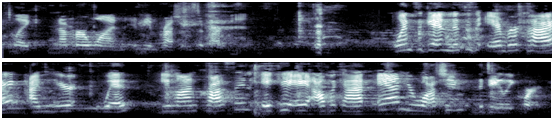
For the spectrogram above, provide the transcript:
is like number one in the impressions department. Once again, this is Amber Kai. I'm here with Iman Crosson, aka Alpha Cat, and you're watching The Daily Quirk.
